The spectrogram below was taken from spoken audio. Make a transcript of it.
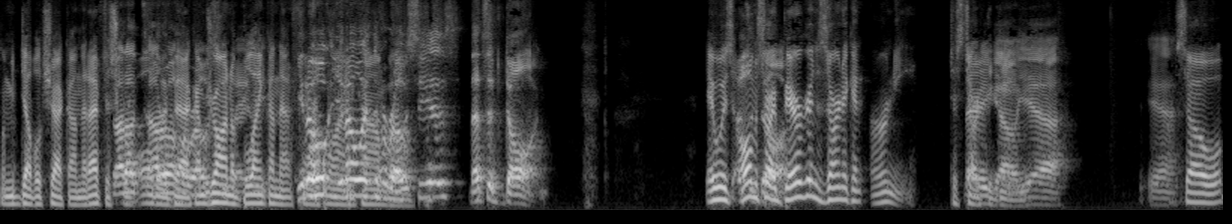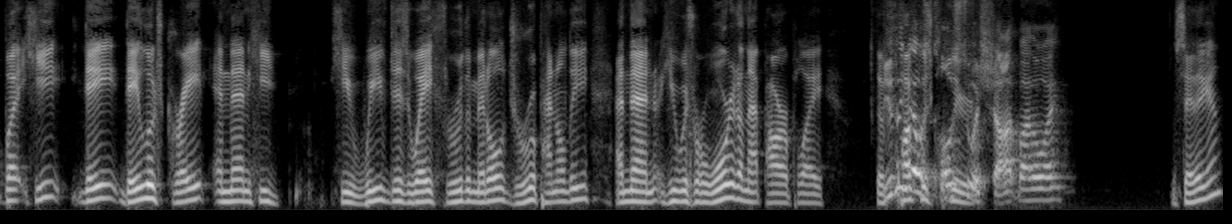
Let me double check on that. I have to scroll all the way back. Hirose, I'm drawing a blank on that. You know, you know what the Hirose is? That's a dog. It was. That's oh, I'm sorry. Berggren, Czarnik, and Erne to start there you the go. game. Yeah. Yeah. So, but he they they looked great, and then he he weaved his way through the middle, drew a penalty, and then he was rewarded on that power play. The Do you think that was, was close cleared. to a shot? By the way, say that again.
